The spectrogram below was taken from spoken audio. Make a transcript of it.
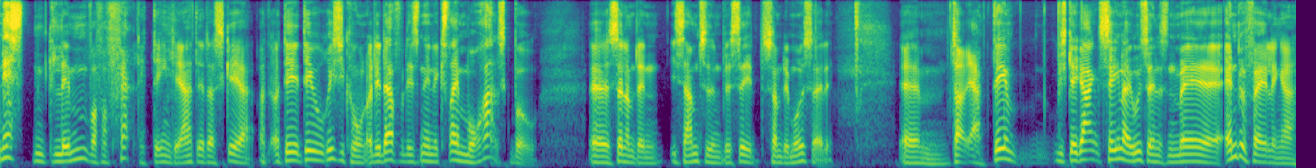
næsten glemme, hvor forfærdeligt det egentlig er, det der sker. Og, og det, det er jo risikoen, og det er derfor, det er sådan en ekstrem moralsk bog, øh, selvom den i samtiden blev set som det modsatte. Øhm, så ja, det, vi skal i gang senere i udsendelsen med anbefalinger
